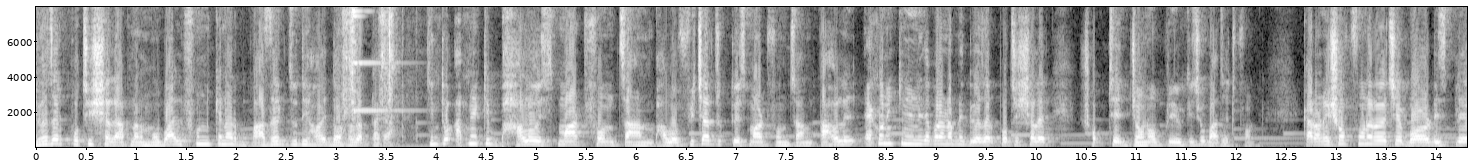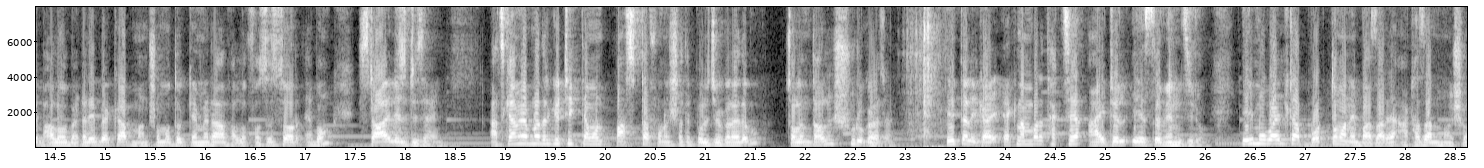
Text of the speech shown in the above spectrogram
দু হাজার পঁচিশ সালে আপনার মোবাইল ফোন কেনার বাজেট যদি হয় দশ হাজার টাকা, কিন্তু আপনি একটি ভালো স্মার্টফোন চান, ভালো ফিচারযুক্ত স্মার্টফোন চান, তাহলে এখনই কিনে নিতে পারেন আপনি দু হাজার পঁচিশ সালের সবচেয়ে জনপ্রিয় কিছু বাজেট ফোন। কারণ এসব ফোনে রয়েছে বড় ডিসপ্লে, ভালো ব্যাটারি ব্যাকআপ, মানসম্মত ক্যামেরা, ভালো প্রসেসর এবং স্টাইলিশ ডিজাইন। আজকে আমি আপনাদেরকে ঠিক তেমন পাঁচটা ফোনের সাথে পরিচয় করাই দেবো। চলেন তাহলে শুরু করা যাক। এই তালিকায় এক নম্বরে থাকছে আইটেল এ সেভেন জিরো এই মোবাইলটা বর্তমানে বাজারে আট হাজার নয়শো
